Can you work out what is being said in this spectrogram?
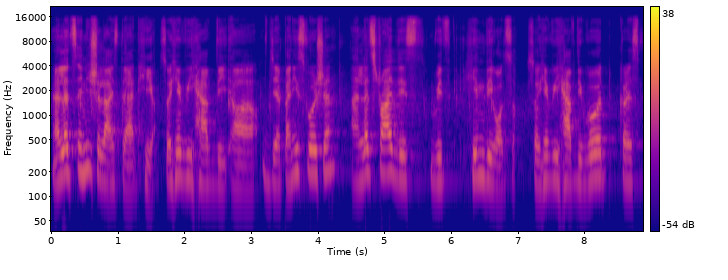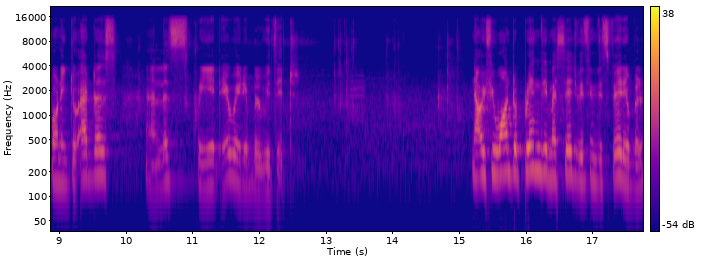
And let's initialize that here. So here we have the uh, Japanese version and let's try this with Hindi also. So here we have the word corresponding to address and let's create a variable with it. Now if you want to print the message within this variable,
